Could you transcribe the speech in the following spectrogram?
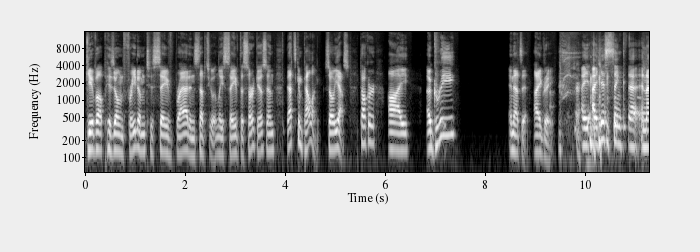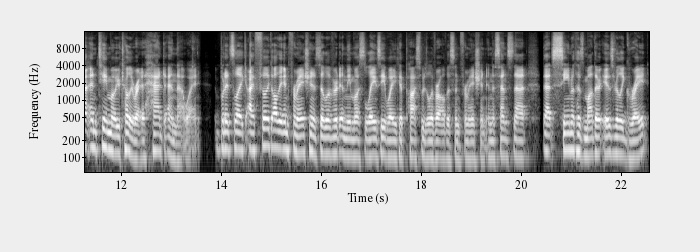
give up his own freedom to save Brad and subsequently save the circus, and that's compelling. So yes, Tucker, I agree. And that's it. I agree. I, I just think that, and I, and Timo, you're totally right. It had to end that way. But it's like I feel like all the information is delivered in the most lazy way you could possibly deliver all this information. In the sense that that scene with his mother is really great,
